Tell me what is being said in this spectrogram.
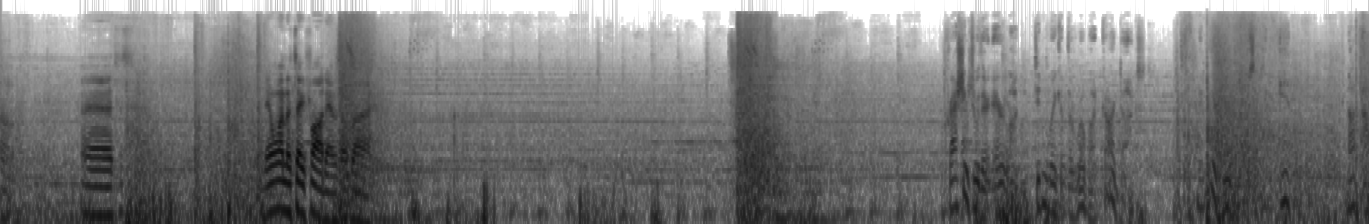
Oh. Uh, just didn't want to take fall damage. I'm sorry. Crashing through their airlock didn't wake up the robot guard dogs. Maybe they're here to do something in, not out.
